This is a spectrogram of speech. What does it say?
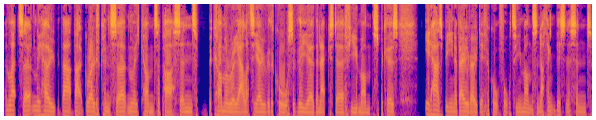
And let's certainly hope that that growth can certainly come to pass and become a reality over the course of the uh, the next uh, few months, because it has been a very very difficult 14 months, and I think business and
